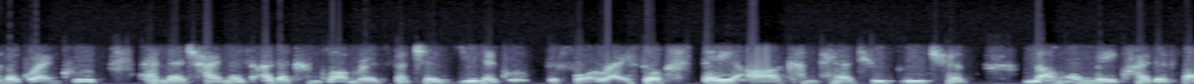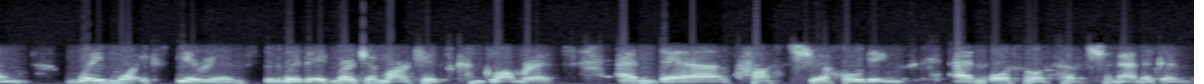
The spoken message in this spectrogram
Evergrande Group and then China's other conglomerates such as Unigroup before, right? So they are compared to blue chip long only credit funds way more experienced with emerging markets conglomerates and their cross shareholdings and all sorts of shenanigans.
